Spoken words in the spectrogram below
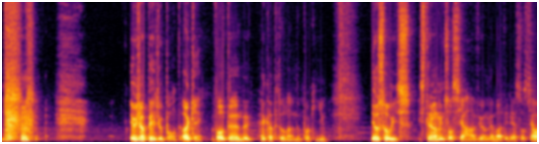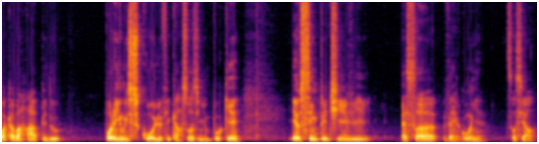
eu já perdi o ponto. Ok, voltando, recapitulando um pouquinho. Eu sou isso, extremamente sociável, minha bateria social acaba rápido, porém eu escolho ficar sozinho, porque eu sempre tive essa vergonha social,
